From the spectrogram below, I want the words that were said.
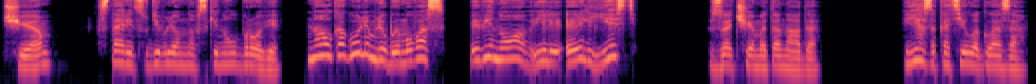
Чем? Старец удивленно вскинул брови. Но алкоголем любым у вас вино или эль есть? Зачем это надо? Я закатила глаза.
